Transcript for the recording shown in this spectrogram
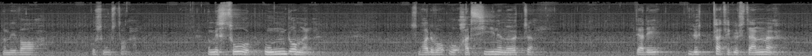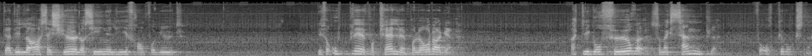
når vi var på Solstrand. Når vi så ungdommen som hadde hatt sine møter, der de lytta til Guds stemme, der de la seg sjøl og sine liv framfor Gud. Vi får oppleve på kvelden på lørdagen at de går føre som eksempler for oss voksne.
